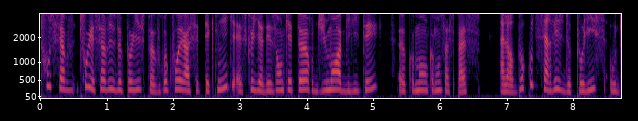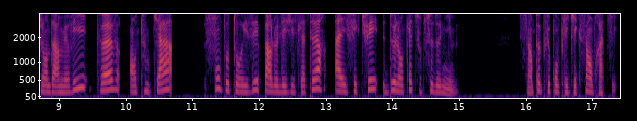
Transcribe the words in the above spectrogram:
tous, les services de police peuvent recourir à cette technique? Est-ce qu'il y a des enquêteurs dûment habilités? Euh, comment, comment ça se passe? Alors, beaucoup de services de police ou de gendarmerie peuvent, en tout cas, sont autorisés par le législateur à effectuer de l'enquête sous pseudonyme. C'est un peu plus compliqué que ça en pratique.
